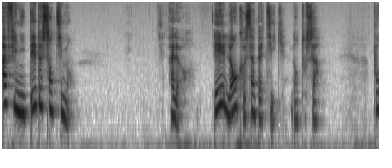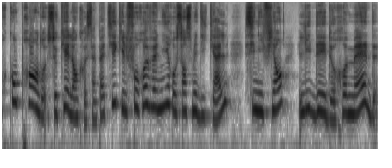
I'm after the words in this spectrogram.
affinité de sentiment. Alors, et l'encre sympathique dans tout ça? Pour comprendre ce qu'est l'encre sympathique, il faut revenir au sens médical, signifiant l'idée de remède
